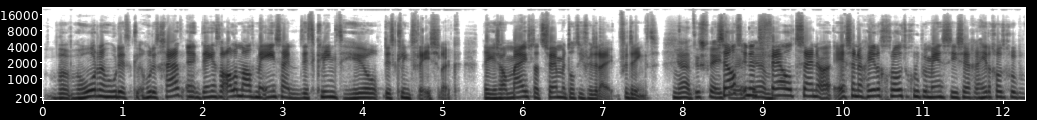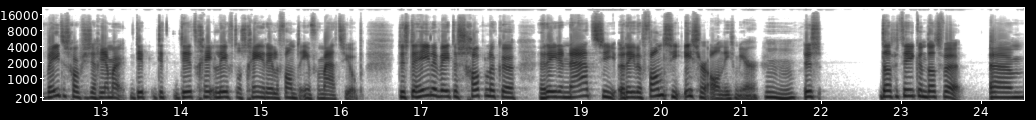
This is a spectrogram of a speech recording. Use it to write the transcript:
we, we horen hoe dit, hoe dit gaat. En ik denk dat we allemaal het mee eens zijn. Dit klinkt heel, dit klinkt vreselijk. Dat je zo'n muis laat zwemmen tot hij verdrinkt. ja, het is vreselijk. Zelfs in het ja. veld zijn er, er zijn er hele grote groepen mensen die zeggen, hele grote groepen wetenschappers die zeggen, ja, maar dit, dit, dit levert ons geen relevante informatie op. Dus de hele wetenschappelijke redenatie, relevantie is er al niet meer. Mhm. Dus dat betekent dat we ehm,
